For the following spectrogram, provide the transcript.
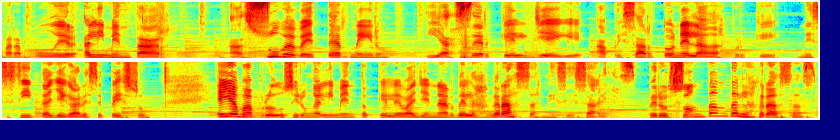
para poder alimentar a su bebé ternero y hacer que él llegue a pesar toneladas, porque necesita llegar a ese peso, ella va a producir un alimento que le va a llenar de las grasas necesarias. Pero son tantas las grasas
